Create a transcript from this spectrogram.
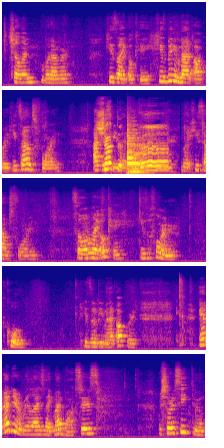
chilling, whatever. He's like, okay. He's being mad awkward. He sounds foreign. I can Shut see the- that foreigner, but he sounds foreign. So I'm like, okay, he's a foreigner. Cool. He's gonna be mad awkward. And I didn't realize like my boxers were sort of see-through.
